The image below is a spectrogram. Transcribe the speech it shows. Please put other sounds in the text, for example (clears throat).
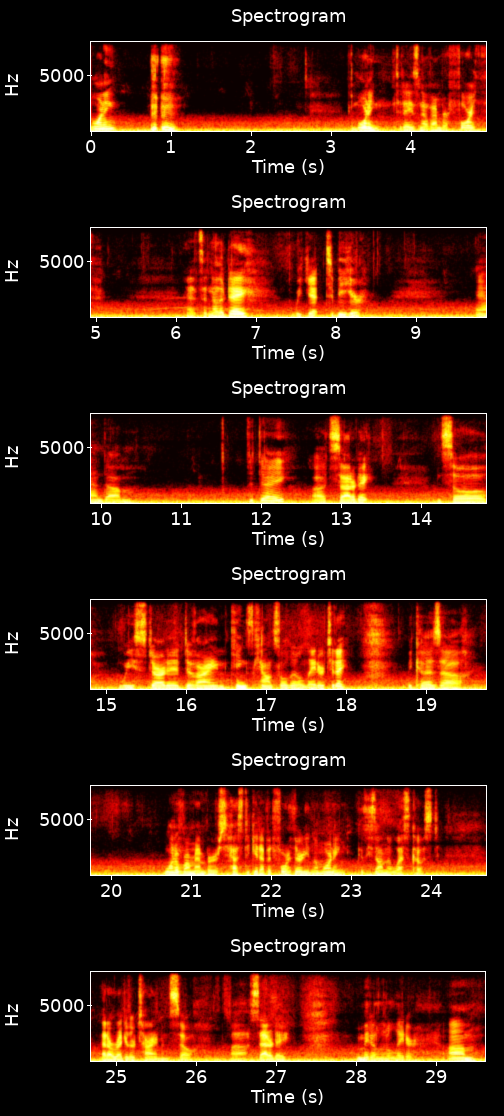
morning. (clears throat) Good morning. Today's November 4th, and it's another day we get to be here. And um, today, uh, it's Saturday, and so we started Divine King's Council a little later today because uh, one of our members has to get up at 4:30 in the morning because he's on the West Coast at our regular time, and so uh, Saturday we made it a little later. Um,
